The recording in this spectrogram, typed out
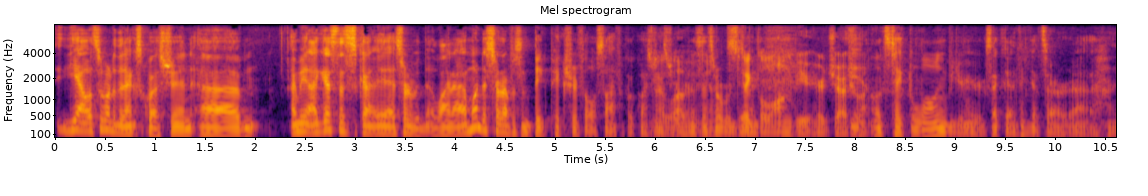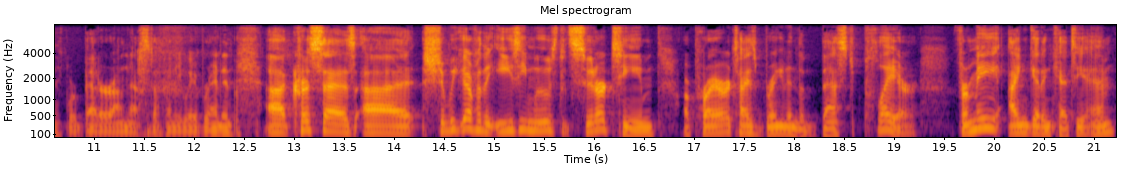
yeah let's move on to the next question um I mean, I guess this is kind of yeah, sort of a line. I wanted to start off with some big picture philosophical questions. I love it. That's Yeah, what we're let's doing. take the long view here, Joshua. Yeah, let's take the long view here. Exactly. I think that's our. Uh, I think we're better on that stuff anyway. Brandon, uh, Chris says, uh, should we go for the easy moves that suit our team, or prioritize bringing in the best player? For me, I can get Nketiah in.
